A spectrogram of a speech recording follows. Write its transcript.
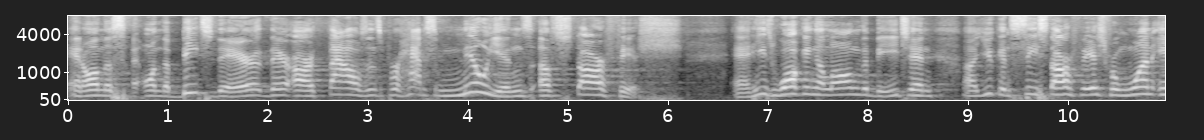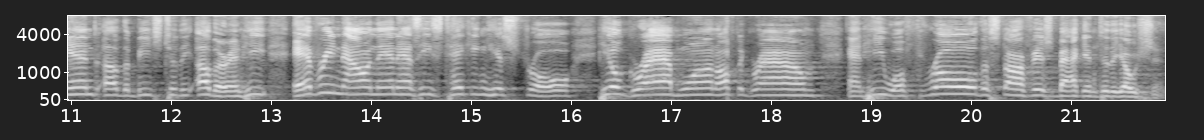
And on the, on the beach there, there are thousands, perhaps millions of starfish and he's walking along the beach and uh, you can see starfish from one end of the beach to the other. And he every now and then as he's taking his stroll he'll grab one off the ground and he will throw the starfish back into the ocean.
